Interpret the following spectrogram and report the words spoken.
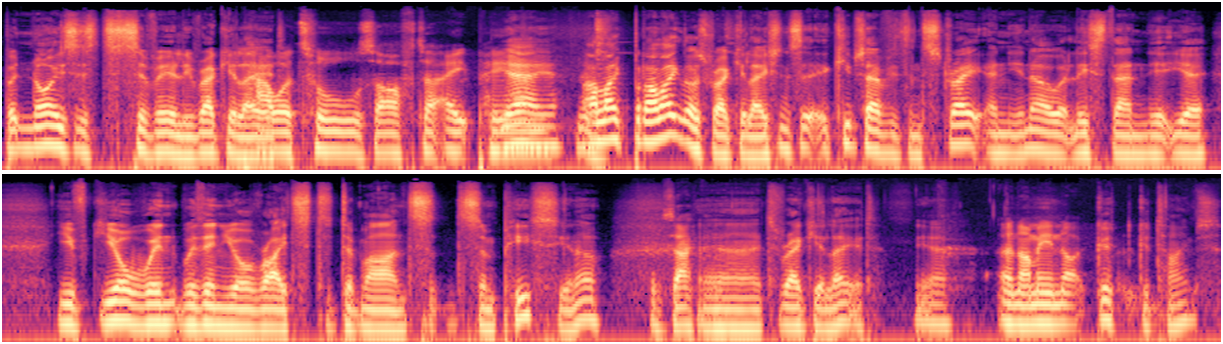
But noise is severely regulated. Power tools after eight p.m. Yeah, yeah, yeah. I like, but I like those regulations. It, it keeps everything straight, and you know, at least then you you've you're within your rights to demand some peace. You know, exactly. Uh, it's regulated. Yeah. And I mean, good good times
